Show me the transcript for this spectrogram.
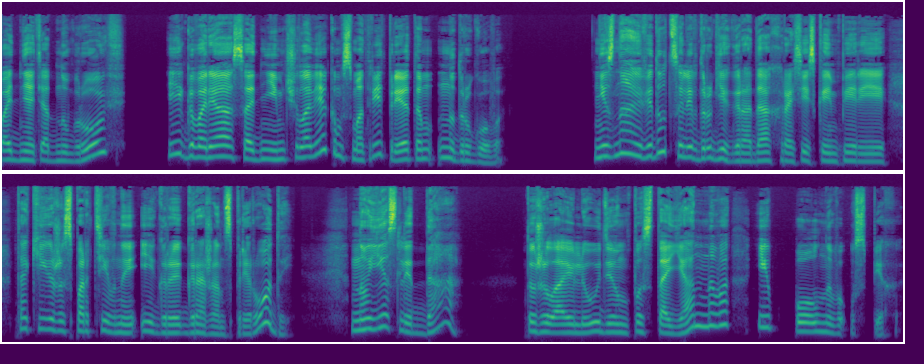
поднять одну бровь и, говоря с одним человеком, смотреть при этом на другого. Не знаю, ведутся ли в других городах Российской империи такие же спортивные игры горожан с природой, но если да, то желаю людям постоянного и полного успеха.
